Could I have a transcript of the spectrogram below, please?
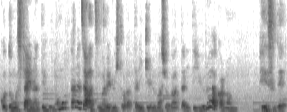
こともしたいなっていうふうに思ったらじゃあ集まれる人だったり行ける場所があったりっていう緩やかなペースで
